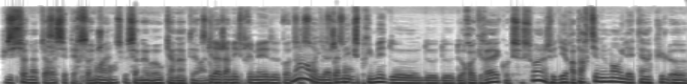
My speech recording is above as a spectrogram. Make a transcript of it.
puis ça n'intéressait personne je Ouais. pense que ça n'avait aucun intérêt parce qu'il a jamais exprimé de quoi que ce non, soit. de il a jamais exprimé de, de, de, de regret, quoi que ce soit. Je veux dire, à partir du moment où il a été incul- euh,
